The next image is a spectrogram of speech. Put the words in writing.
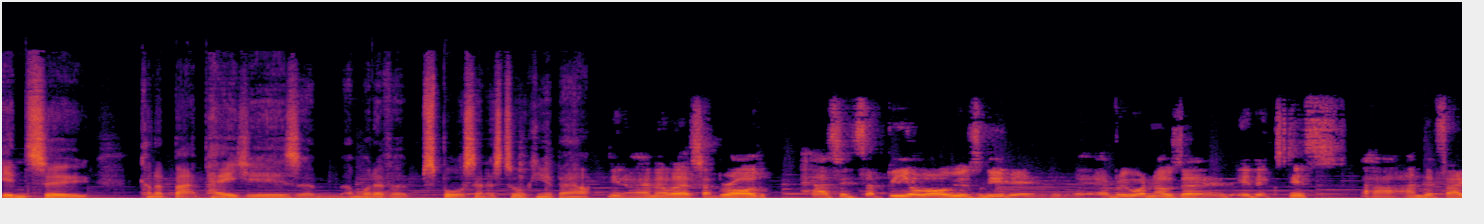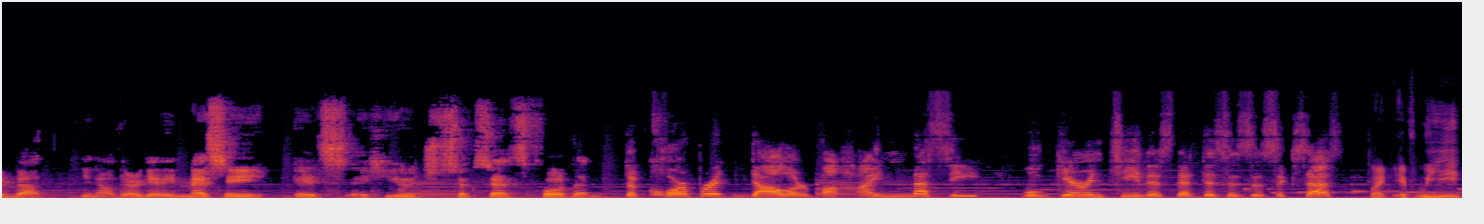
into kind of back pages and, and whatever Sports Center's talking about. You know, MLS abroad has its appeal. Obviously, the, everyone knows that it exists, uh, and the fact that you know they're getting Messi is a huge success for them. The corporate dollar behind Messi will guarantee this that this is a success. Like if we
